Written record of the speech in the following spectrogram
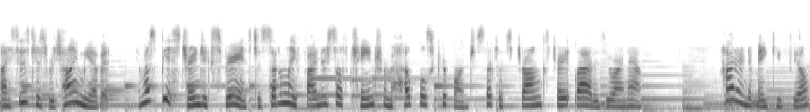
My sisters were telling me of it. It must be a strange experience to suddenly find yourself changed from a helpless cripple into such a strong, straight lad as you are now. How did it make you feel?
